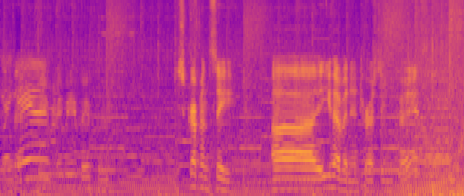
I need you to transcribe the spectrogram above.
Yeah, yeah, Discrepancy. Uh, you have an interesting face.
